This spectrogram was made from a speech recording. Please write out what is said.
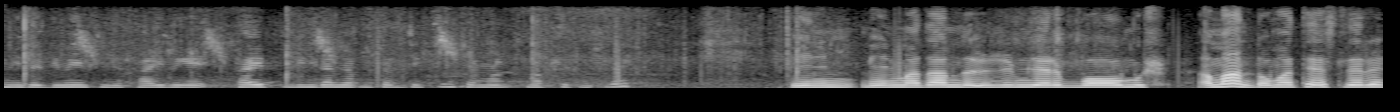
Neyse demeyeyim şimdi Tayyip'e Tayyip bir idam yapmışlar diyecektim. Kemal mahvetmişler. Benim benim adam da üzümleri boğmuş. Aman domatesleri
